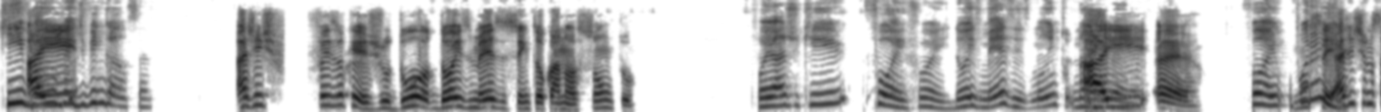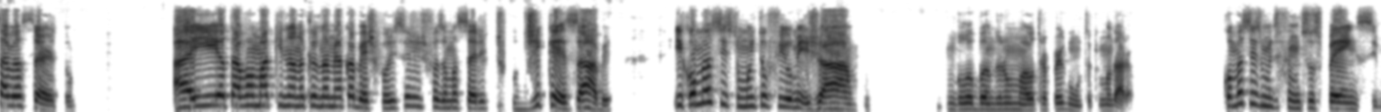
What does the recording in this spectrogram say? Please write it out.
que veio aí, de vingança. A gente fez o quê? Judô dois meses sem tocar no assunto? Foi, acho que foi, foi. Dois meses? Muito? Não, aí, é. é. Foi, por não aí. Sei. A gente não sabe ao certo. Aí eu tava maquinando aquilo na minha cabeça. Por isso a gente fazer uma série, tipo, de quê, sabe? E como eu assisto muito filme, já englobando numa outra pergunta que mandaram. Como eu assisto muito filme de suspense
